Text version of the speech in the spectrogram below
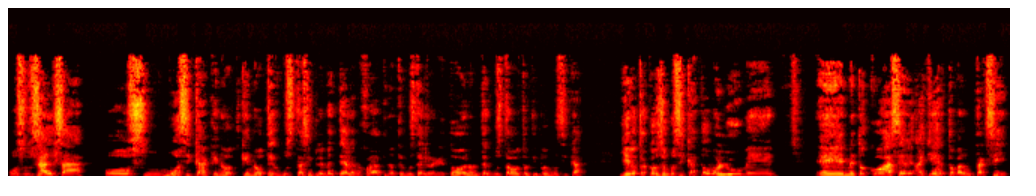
o su salsa o su música que no, que no te gusta, simplemente a lo mejor a ti no te gusta el reggaetón o no te gusta otro tipo de música, y el otro con su música a todo volumen. Eh, me tocó hace, ayer tomar un taxi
